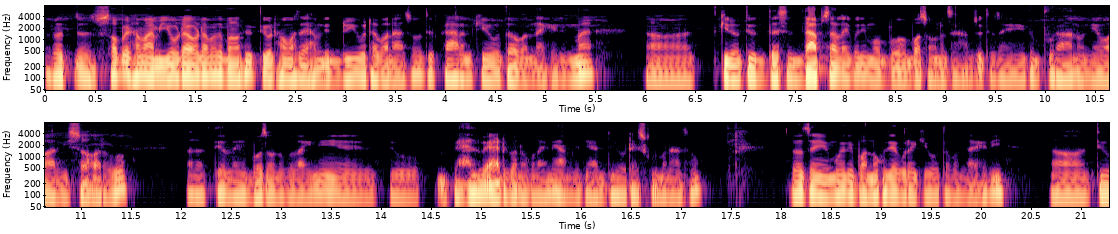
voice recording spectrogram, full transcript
र सबै ठाउँमा हामी एउटा एउटा मात्रै बनाउँथ्यौँ त्यो ठाउँमा चाहिँ हामीले दुईवटा बनाएको छौँ। त्यो कारण के हो त भन्दाखेरिमा किन त्यो दाप्चालाई पनि म बचाउन चाहन्छु। त्यो चाहिँ एकदम पुरानो नेवारी सहर हो। र त्यसलाई बचाउनुको लागि नै त्यो भ्यालु एड गर्नको लागि नै हामीले त्यहाँ दुईवटा स्कुल बनाएको छौँ। र चाहिँ मैले भन्नु खोजेको कुरा के हो त भन्दाखेरि त्यो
